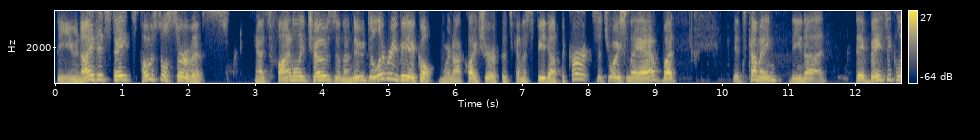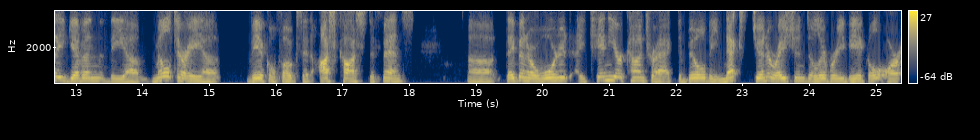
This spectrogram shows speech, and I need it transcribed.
The United States Postal Service has finally chosen a new delivery vehicle. We're not quite sure if it's going to speed up the current situation they have, but it's coming. The they've basically given the uh, military uh, vehicle folks at Oshkosh Defense Uh, they've been awarded a 10 year contract to build the Next Generation Delivery Vehicle, or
